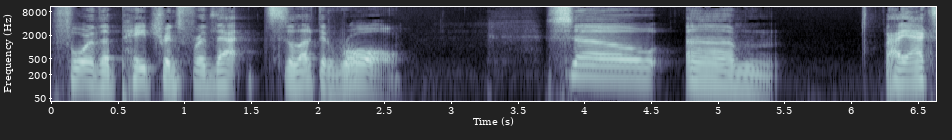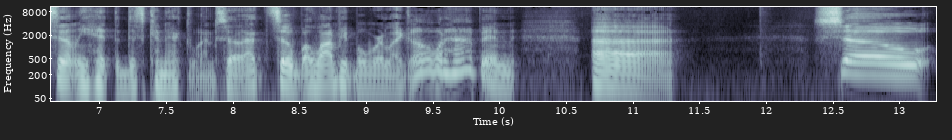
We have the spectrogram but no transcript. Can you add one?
for the patrons for that selected role. So, um, I accidentally hit the disconnect one. So that so a lot of people were like, "Oh, what happened?" Uh, so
